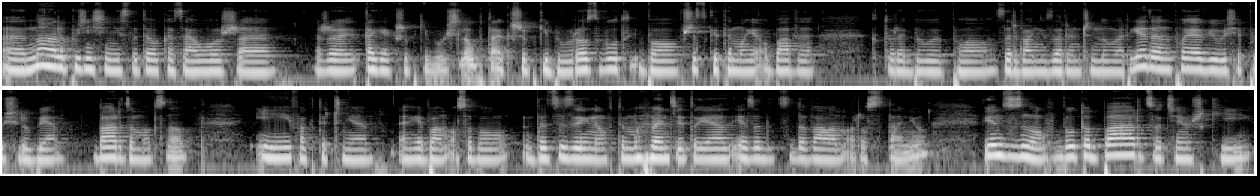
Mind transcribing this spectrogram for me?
E, no ale później się niestety okazało, że, że tak jak szybki był ślub, tak szybki był rozwód, bo wszystkie te moje obawy które były po zerwaniu zaręczyn numer jeden, pojawiły się po ślubie bardzo mocno. I faktycznie e, ja byłam osobą decyzyjną w tym momencie, to ja, ja zadecydowałam o rozstaniu. Więc znów był to bardzo ciężki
